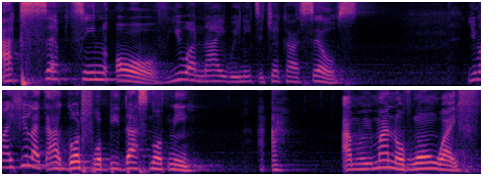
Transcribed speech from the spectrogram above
accepting of. You and I, we need to check ourselves. You might feel like, ah, God forbid, that's not me. Uh-uh. I'm a man of one wife,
